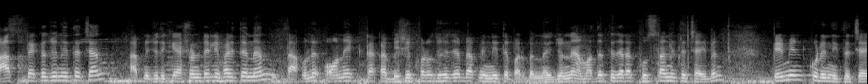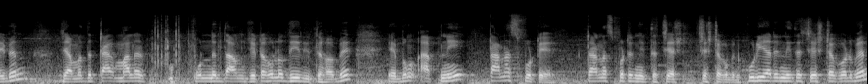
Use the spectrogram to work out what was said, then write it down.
পাঁচ প্যাকেজও নিতে চান, আপনি যদি ক্যাশ অন ডেলিভারিতে নেন, তাহলে অনেক টাকা বেশি খরচ হয়ে যাবে, আপনি নিতে পারবেন না। এই জন্য আমাদেরকে যারা খুচরা নিতে চাইবেন পেমেন্ট করে নিতে চাইবেন, যে আমাদের মালের পণ্যের দাম যেটা হলো দিয়ে দিতে হবে, এবং আপনি ট্রান্সপোর্টে ট্রান্সপোর্টে নিতে চেষ্টা করবেন, কুরিয়ারে নিতে চেষ্টা করবেন,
